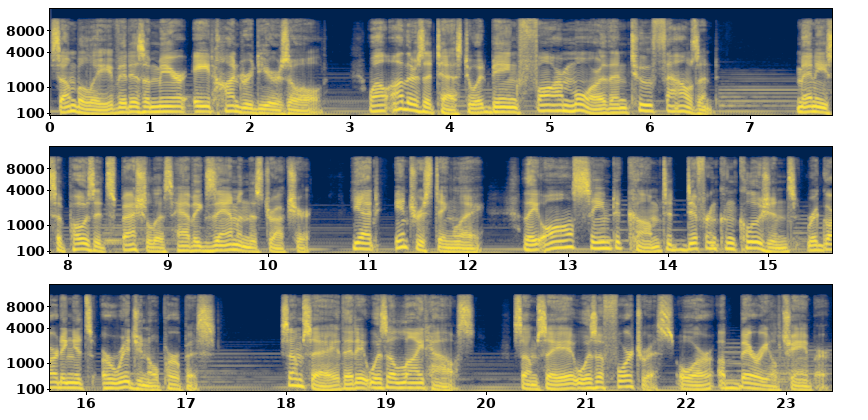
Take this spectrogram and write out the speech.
Some believe it is a mere 800 years old, while others attest to it being far more than 2,000. Many supposed specialists have examined the structure Yet, interestingly, they all seem to come to different conclusions regarding its original purpose. Some say that it was a lighthouse, some say it was a fortress or a burial chamber.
